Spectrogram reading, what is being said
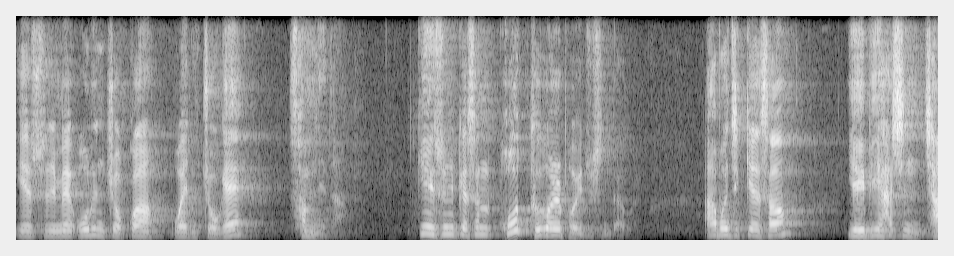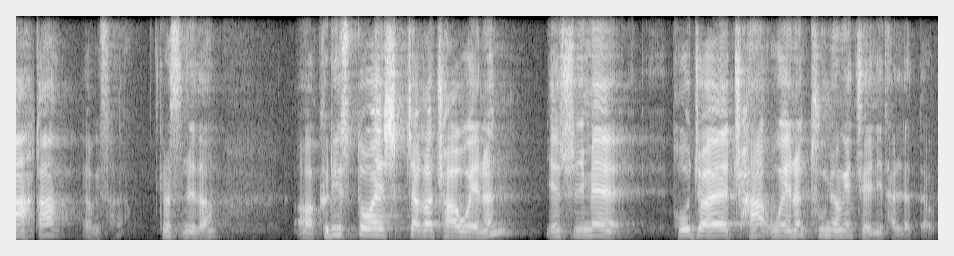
예수님의 오른쪽과 왼쪽에 섭니다. 예수님께서는 곧 그걸 보여주신다고요. 아버지께서 예비하신 자가 여기 서요. 그렇습니다. 어, 그리스도의 십자가 좌우에는 예수님의 보좌의 좌우에는 두 명의 죄인이 달렸다고요.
